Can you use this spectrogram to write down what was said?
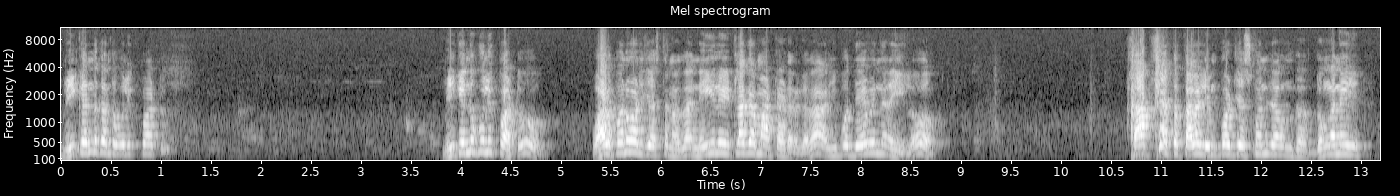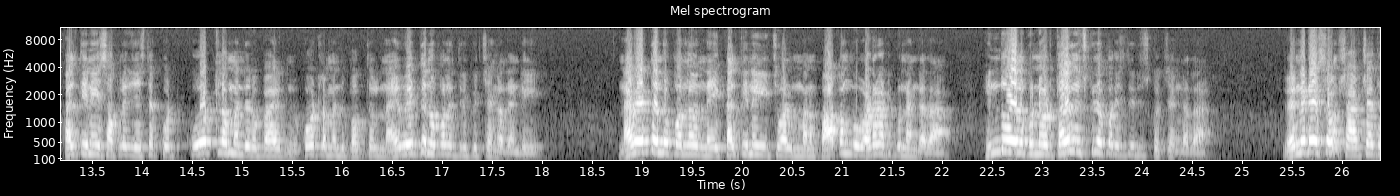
మీకెందుకు అంత ఉలిక్పాటు? మీకెందుకు ఉలిక్పాటు? వాళ్ళ పని వాళ్ళు చేస్తున్నారు కదా నెయ్యిలో ఇట్లాగే మాట్లాడారు కదా ఇప్పుడు ఏమైంది నెయ్యిలో? సాక్షాత్ కళలు ఇంపోర్ట్ చేసుకొని దొంగని దొంగ నెయ్యి కల్తీ నెయ్యి సప్లై చేస్తే కోట్- కోట్ల మంది రూపాయలు కోట్ల మంది భక్తులు నైవేద్య రూపాయలు తినిపించాం కదండి. నైవేద్య రూపంలో నెయ్యి కల్తీ నెయ్యి ఇచ్చి వాళ్ళు మనం పాపంగా వడగట్టుకున్నాం కదా. హిందూ అనుకునేవాడు తలదించుకునే పరిస్థితి తీసుకొచ్చాం కదా. వెంకటేశ్వర సాక్షాత్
